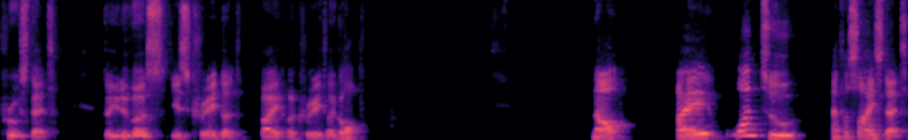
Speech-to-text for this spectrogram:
proves that the universe is created by a creator God. Now, I want to emphasize that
